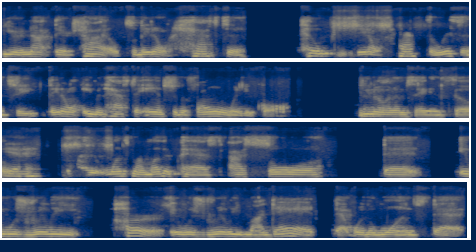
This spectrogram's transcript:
you're not their child. So they don't have to help you. They don't have to listen to you. They don't even have to answer the phone when you call. You know what I'm saying? So Yeah. I, once my mother passed, I saw that it was really her. It was really my dad that were the ones that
